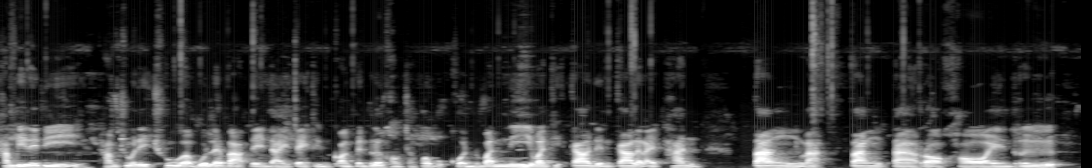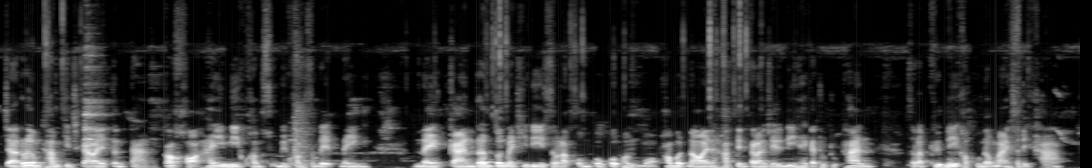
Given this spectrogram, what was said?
ทำดีได้ดีทำชั่วได้ชั่ว บุญและบาปใด ๆ ใจถึงก่อนเป็นเรื่องของเฉพาะบุคคล วันนี้วันที่ 9 เดือน 9 หลาย ๆ ท่าน ตั้งหลักตั้งตารอคอยหรือ จะเริ่มทำกิจการอะไรต่างๆ ก็ขอให้มีความสุขมีความสำเร็จในในการเริ่มต้นใหม่ที่ดีสำหรับผมโกโก้พ่อพ่อมดน้อยนะครับ เป็นกำลังใจดีให้กับทุก ๆ ท่านสำหรับคลิปนี้ขอบคุณมากมายสวัสดีครับ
